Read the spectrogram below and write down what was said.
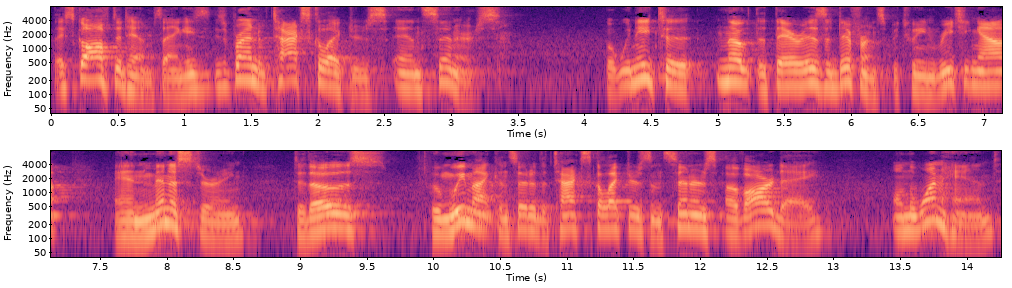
they scoffed at him, saying he's, he's a friend of tax collectors and sinners. But we need to note that there is a difference between reaching out and ministering to those whom we might consider the tax collectors and sinners of our day, on the one hand,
